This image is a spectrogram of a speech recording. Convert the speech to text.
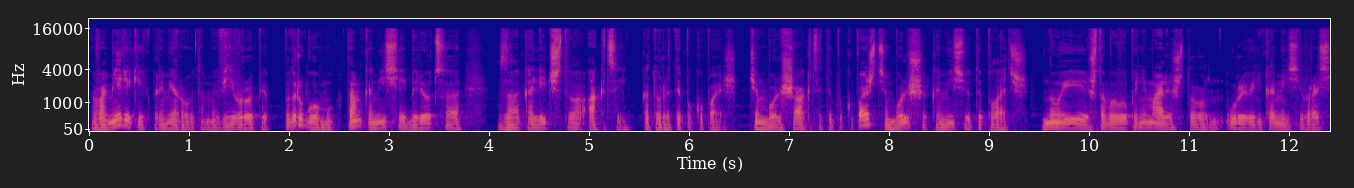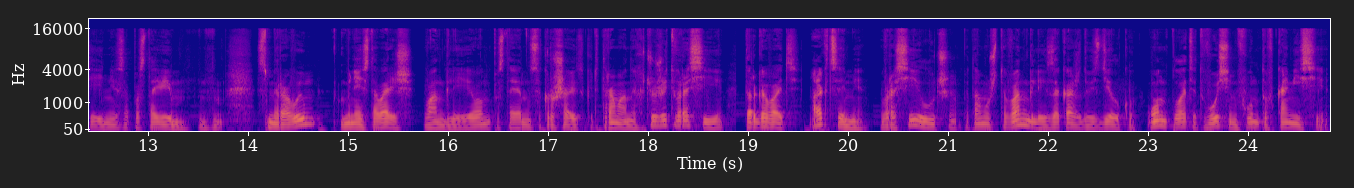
В Америке, к примеру, там, и в Европе по-другому. Там комиссия берется за количество акций, которые ты покупаешь. Чем больше акций ты покупаешь, тем больше комиссию ты платишь. Ну и чтобы вы понимали, что уровень комиссии в России несопоставим с мировым, у меня есть товарищ в Англии, и он постоянно сокрушается, говорит, Роман, я хочу жить в России. Торговать акциями в России лучше, потому что в Англии за каждую сделку он платит 8 фунтов комиссии.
